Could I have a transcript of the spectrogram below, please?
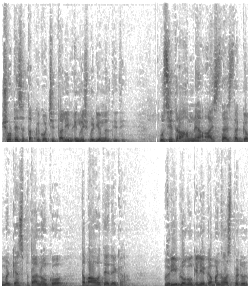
छोटे से तबके को अच्छी तालीम इंग्लिश मीडियम मिलती थी। उसी तरह हमने आहिस्ता आहिस्ता गवर्नमेंट के अस्पतालों को तबाह होते देखा। गरीब लोगों के लिए गवर्नमेंट हॉस्पिटल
